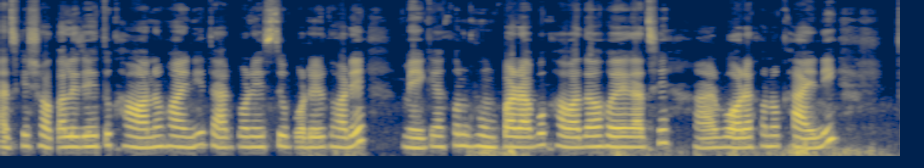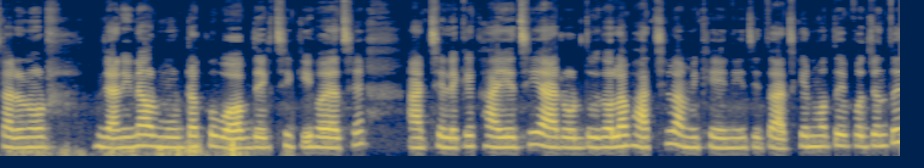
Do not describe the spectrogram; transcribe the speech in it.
আজকে সকালে যেহেতু খাওয়ানো হয়নি, তারপরে এসছি উপরের ঘরে। মেয়েকে এখন ঘুম পাড়াবো খাওয়া দাওয়া হয়ে গেছে, আর বর এখনও খায়নি। কারণ ওর, জানি না, ওর মুডটা খুব অফ, দেখছি কি হয়েছে। আর ছেলেকে খাইয়েছি, আর ওর দুদলা ভাত ছিল, আমি খেয়ে নিয়েছি। তো আজকের মতো এ পর্যন্তই,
